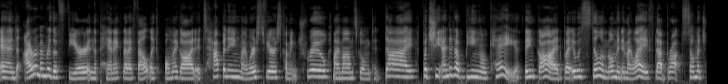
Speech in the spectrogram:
And I remember the fear and the panic that I felt like, oh my God, it's happening. My worst fear is coming true. My mom's going to die. But she ended up being okay. Thank God. But it was still a moment in my life that brought so much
